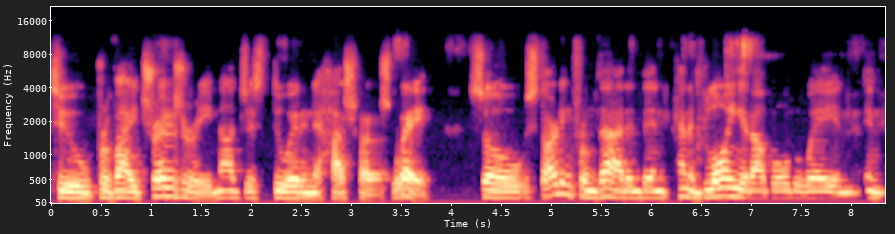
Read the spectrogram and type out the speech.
to provide treasury, not just do it in a hush hush way. So starting from that and then kind of blowing it up all the way and, and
